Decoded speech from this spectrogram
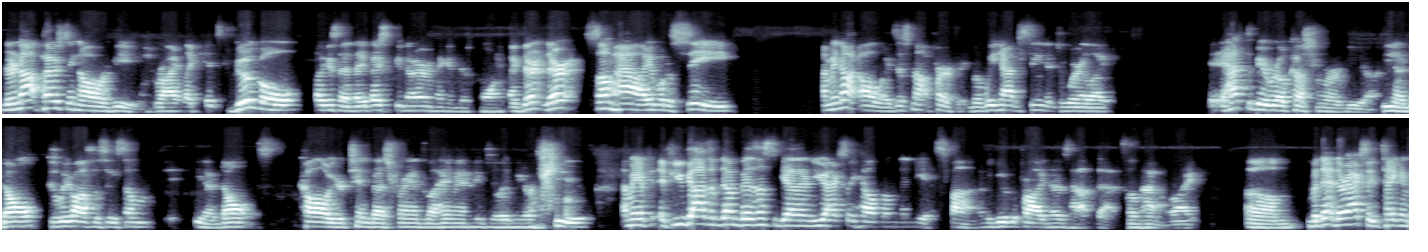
they're not posting all reviews, right? Like, it's Google. Like I said, they basically know everything at this point. Like, they're they're somehow able to see. I mean, not always. It's not perfect, but we have seen it to where like it has to be a real customer review. You know, don't because we've also seen some, you know, don't call your 10 best friends about, hey man, I need you to leave me a review. I mean, if, if you guys have done business together and you actually help them, then yeah, it's fine. I mean, Google probably knows how that somehow, right? Um, but they're, they're actually taking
